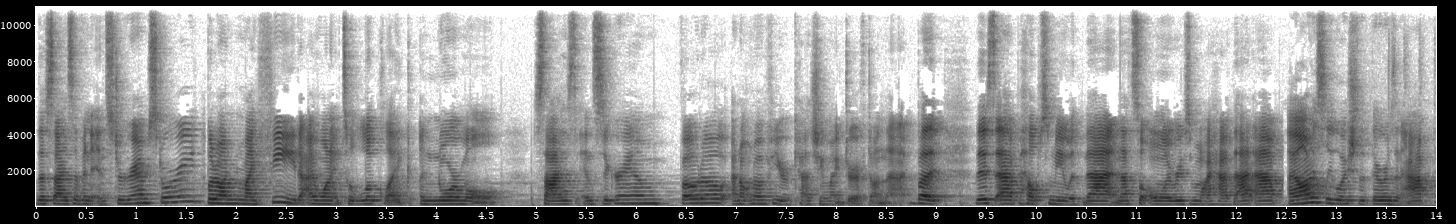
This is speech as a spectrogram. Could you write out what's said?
the size of an Instagram story. But on my feed, I want it to look like a normal size Instagram photo. I don't know if you're catching my drift on that, but this app helps me with that and that's the only reason why I have that app. I honestly wish that there was an app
